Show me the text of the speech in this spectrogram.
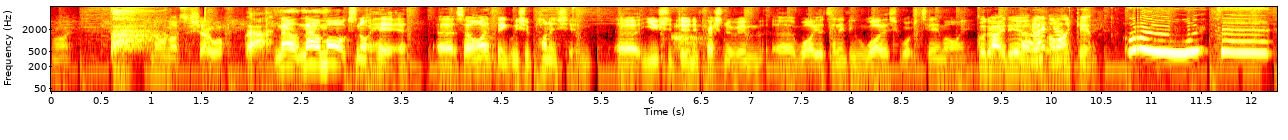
Right. No one likes to show off. Ah. Now, now Mark's not here, uh, so I think we should punish him. Uh, you should do an impression of him uh, while you're telling people why they should watch TMI. Good idea. I like it. Hello, it's uh,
